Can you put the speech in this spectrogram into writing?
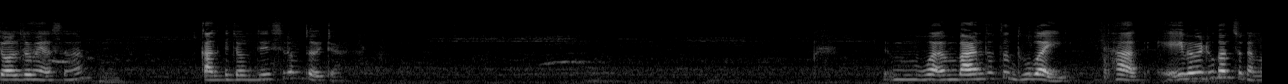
জল জমে আছে না? কালকে জল দিয়েছিলাম তো ওইটা। বারান্দা তো ধুবাই। থাক এইভাবে ঢুকাচ্ছ কেন?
